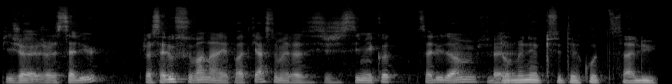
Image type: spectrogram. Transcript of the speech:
Puis je, je le salue. Je le salue souvent dans les podcasts, mais je- si- s'il m'écoute, salut Dom. Fais- Dominique, si t'écoutes, salut.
